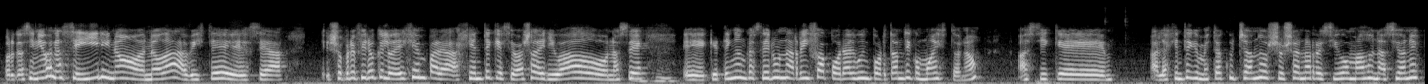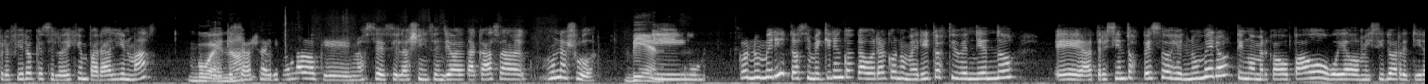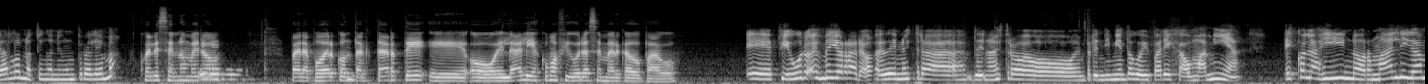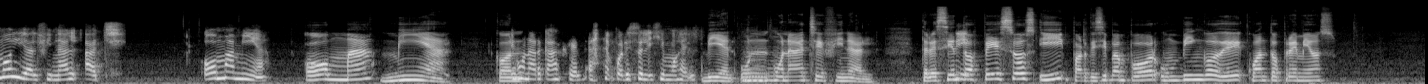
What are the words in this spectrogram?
porque así no iban a seguir y no no da, ¿viste? O sea, yo prefiero que lo dejen para gente que se vaya derivado, no sé, eh, que tengan que hacer una rifa por algo importante como esto, ¿no? Así que a la gente que me está escuchando, yo ya no recibo más donaciones, prefiero que se lo dejen para alguien más. Bueno. Eh, que se vaya derivado, que no sé, se le haya incendiado la casa, una ayuda. Bien. Y con numeritos, si me quieren colaborar con numeritos, estoy vendiendo eh, a 300 pesos el número, tengo Mercado Pago, voy a domicilio a retirarlo, no tengo ningún problema. ¿Cuál es el número? Para poder contactarte eh, o el alias, ¿cómo figuras en Mercado Pago? Eh, figuro, es medio raro, es de nuestra, de nuestro emprendimiento con mi pareja, Oma Mía. Es con las I normal, digamos, y al final H. Oma Mía. Oma Mía. Con... Es un arcángel, por eso elegimos él. Bien, un, una H final. 300 Sí. pesos y participan por un bingo de cuántos premios?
